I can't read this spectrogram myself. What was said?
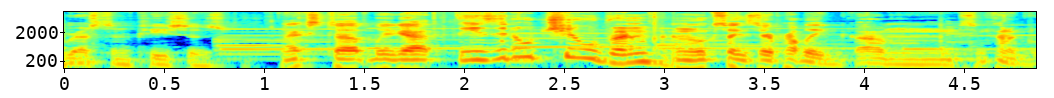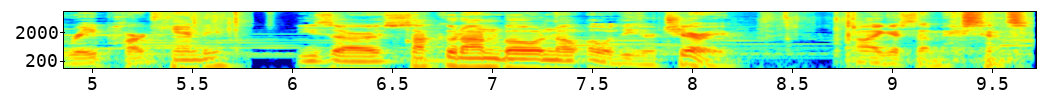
Rest in pieces. Next up, we got these little children, and it looks like they're probably um, some kind of grape hard candy. These are Sakuranbo no. Oh, these are cherry. Oh, I guess that makes sense.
